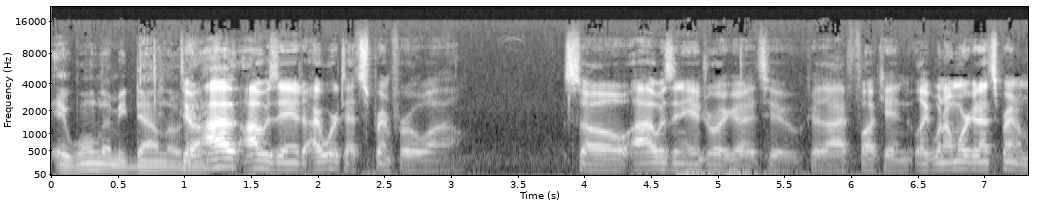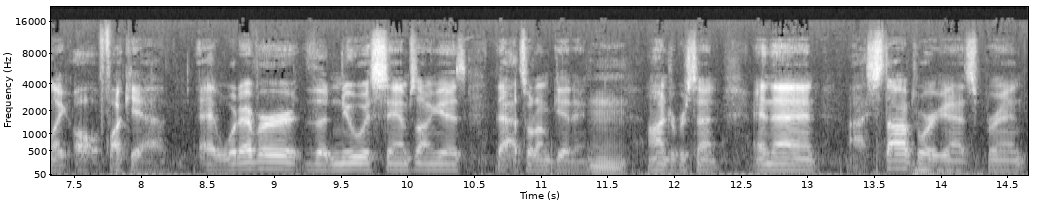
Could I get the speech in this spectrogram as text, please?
it won't let me download. Dude, anything. I, I was Android. I worked at Sprint for a while, so I was an Android guy too. Cause I fucking like when I'm working at Sprint, I'm like, oh fuck yeah, At whatever the newest Samsung is, that's what I'm getting, 100. percent And then I stopped working at Sprint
